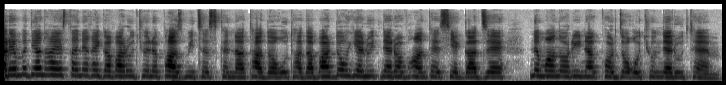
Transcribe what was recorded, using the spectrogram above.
Արեմդյան Հայաստանի ղեկավարությունը բազմիցս քննադատող ու թադաբարդող ելույթներով հանդես եկած է նման օրինակ փորձողություններու թեմ,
